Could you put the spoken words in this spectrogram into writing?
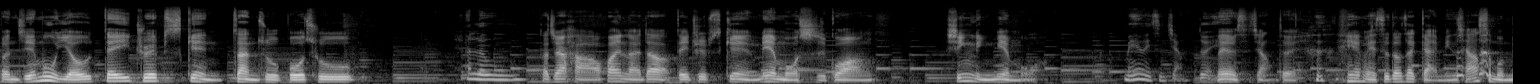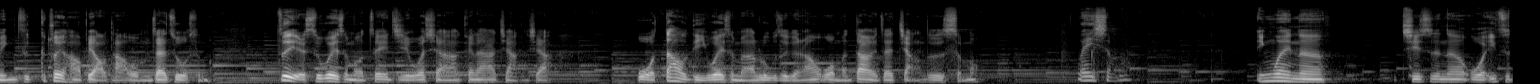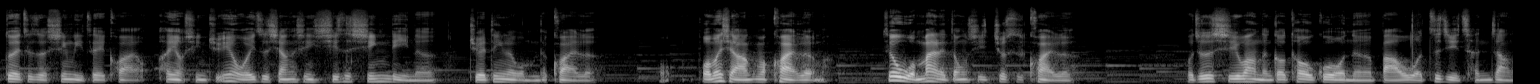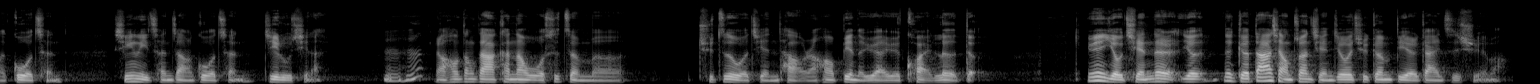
本节目由 Day Drip Skin 赞助播出。Hello，大家好，欢迎来到 Day Drip Skin 面膜时光，心灵面膜。没有一次讲对，没有一次讲对，因为每次都在改名字，想要什么名字最好表达我们在做什么。这也是为什么这一集我想要跟大家讲一下，我到底为什么要录这个，然后我们到底在讲的是什么。为什么？因为呢，其实呢，我一直对这个心理这一块很有兴趣，因为我一直相信，其实心理呢决定了我们的快乐。我我们想要快乐嘛，所以我卖的东西就是快乐。我就是希望能够透过呢，把我自己成长的过程、心理成长的过程记录起来。嗯哼，然后让大家看到我是怎么去自我检讨，然后变得越来越快乐的。因为有钱的有那个大家想赚钱，就会去跟比尔盖茨学嘛。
